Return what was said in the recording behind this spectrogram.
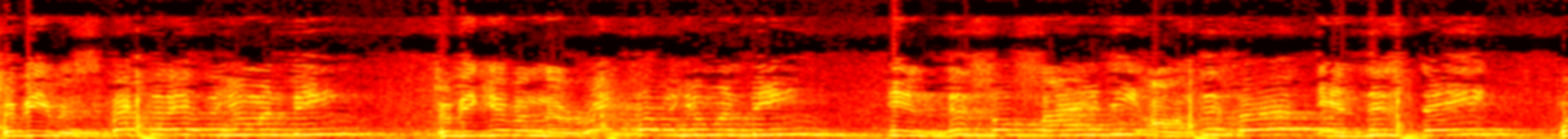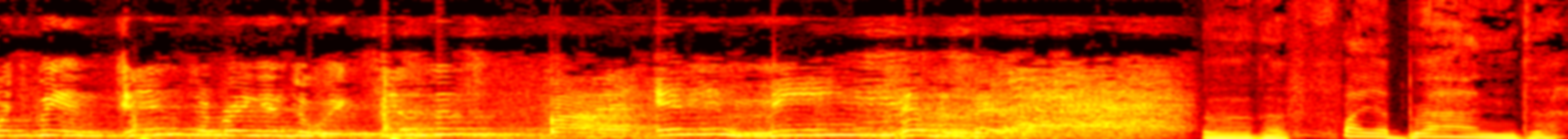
to be respected as a human being, to be given the rights of a human being in this society, on this earth, in this day, which we intend to bring into existence by any means necessary. Uh, the firebrand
